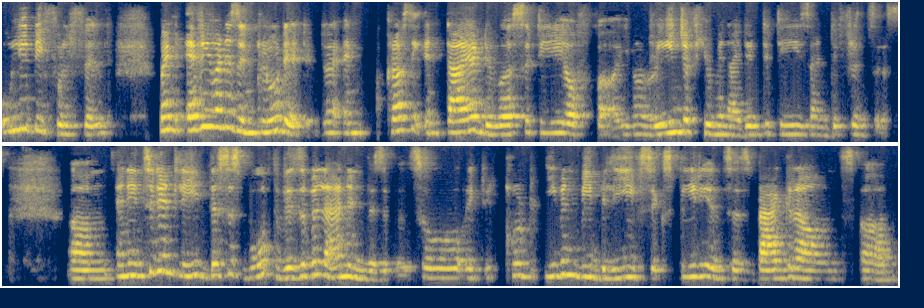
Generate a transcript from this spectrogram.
only be fulfilled when everyone is included and across the entire diversity of uh, you know range of human identities and differences. Um, and incidentally this is both visible and invisible. So it, it could even be beliefs experiences backgrounds um,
